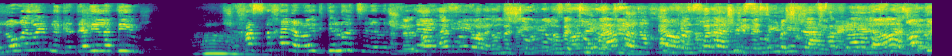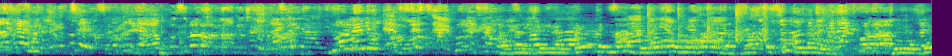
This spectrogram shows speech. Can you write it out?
לא ראויים לגדל ילדים. שחס וחלילה לא יגדלו אצל אנשים... לא עוד רגע אני אתפוצץ. עוד רגע אני להתפוצץ. אבל זה ילדי תימן ולא טהרן, אז מה קשור אלייך? זה ילדי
